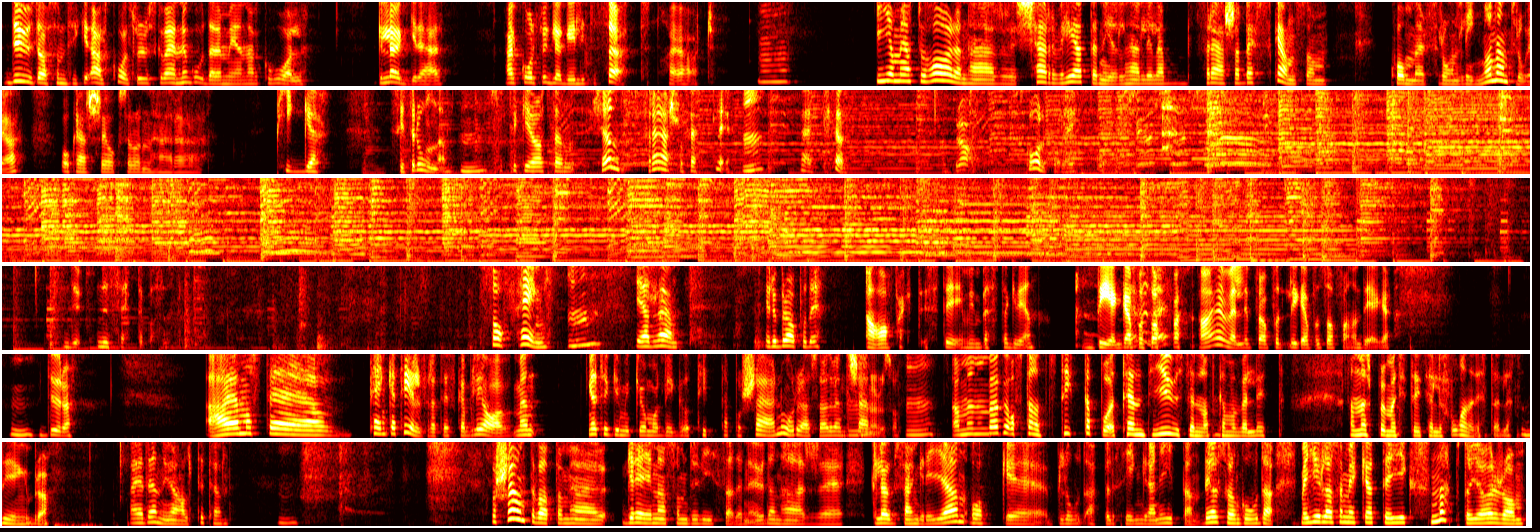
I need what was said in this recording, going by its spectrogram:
Du då som dricker alkohol, tror du det skulle vara ännu godare med en alkoholglögg i det här? Alkoholfri glögg är lite söt, har jag hört. I och med att du har den här kärvheten i den här lilla fräscha beskan som kommer från lingonen tror jag och kanske också den här uh, pigga citronen så tycker jag att den känns fräsch och festlig. Verkligen. bra. Skål på dig. Shoo, Du, nu sätter vi oss en stund. Soffhäng i advent. Är du bra på det? Ja, faktiskt. Det är min bästa gren. Dega på soffan. Ja, jag är väldigt bra på att ligga på soffan och dega. Mm, du då? Ja, jag måste tänka till för att det ska bli av. Men jag tycker mycket om att ligga och titta på stjärnor, alltså adventsstjärnor och så. Ja, men man behöver ofta något att titta på. Ett tänt ljus eller något kan vara väldigt... Annars börjar man titta i telefonen istället och det är inget bra. Nej, den är ju alltid tänd. Vad skönt det var att de här grejerna som du visade nu, den här eh, glöggsangrian och eh, blodapelsingraniten. Dels är de goda, men jag gillar så mycket att det gick snabbt att göra dem.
